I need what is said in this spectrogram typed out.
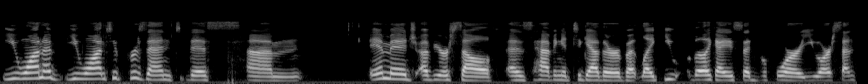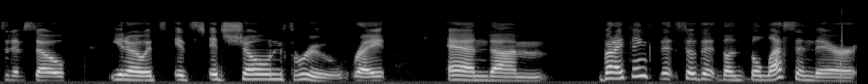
you want to you want to present this um image of yourself as having it together, but like you, but like I said before, you are sensitive, so you know it's it's it's shown through, right? And um, but I think that so that the the lesson there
